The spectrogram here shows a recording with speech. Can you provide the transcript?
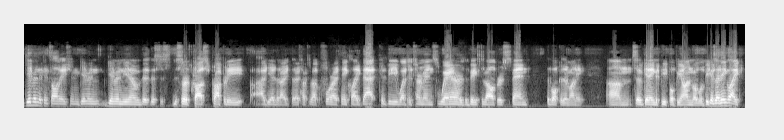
given the consolidation, given given you know the, this is this sort of cross property idea that I that I talked about before, I think like that could be what determines where the biggest developers spend the bulk of their money. Um, so getting to people beyond mobile, because I think like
